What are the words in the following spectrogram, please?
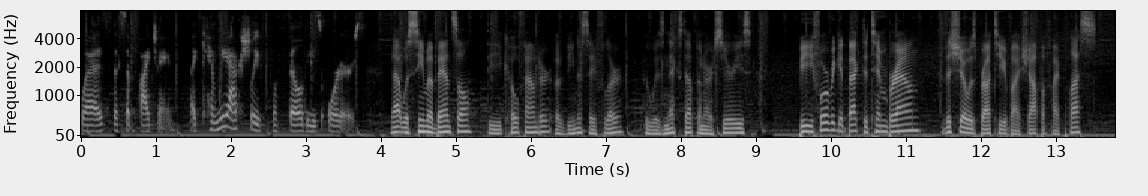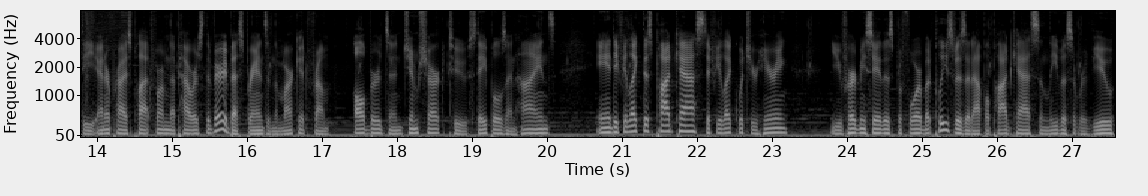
was the supply chain. Like, can we actually fulfill these orders? That was Seema Bansal, the co founder of Venus et Fleur, who is next up in our series. Before we get back to Tim Brown, this show is brought to you by Shopify Plus, the enterprise platform that powers the very best brands in the market from Allbirds and Gymshark to Staples and Heinz. And if you like this podcast, if you like what you're hearing, you've heard me say this before, but please visit Apple Podcasts and leave us a review.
